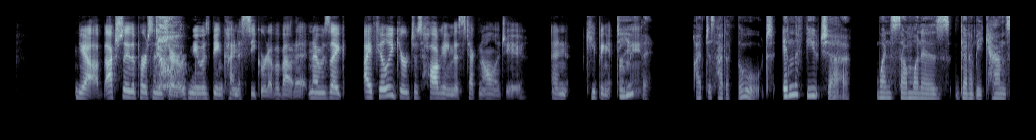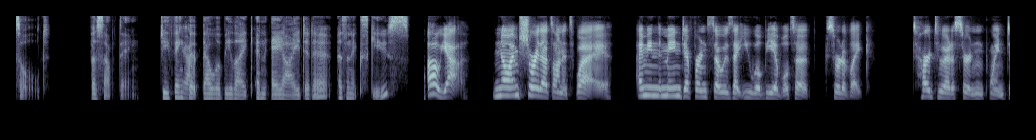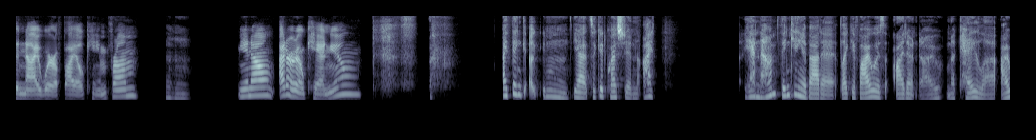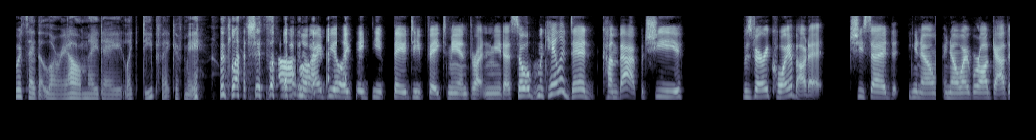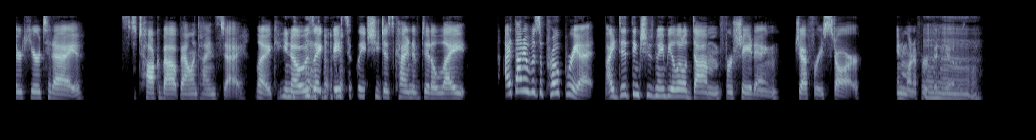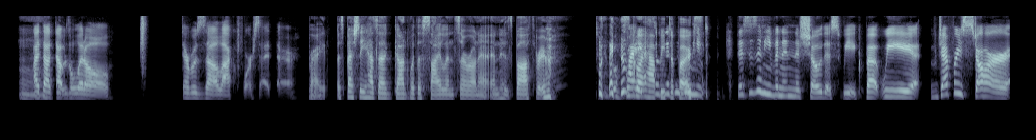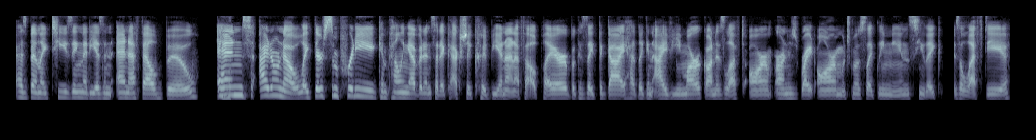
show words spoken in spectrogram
yeah, actually, the person who shared it with me was being kind of secretive about it. And I was like, I feel like you're just hogging this technology and keeping it Do you me. think? I've just had a thought. In the future, when someone is going to be cancelled for something, do you think Yeah. that there will be like an AI did it as an excuse? Oh, yeah. No, I'm sure that's on its way. I mean, the main difference, though, is that you will be able to sort of like, it's hard to at a certain point deny where a file came from. Mhm. You know, I don't know. Can you? I think, uh, mm, yeah, it's a good question. I, yeah, now I'm thinking about it. Like, if I was, I don't know, Mikayla, I would say that L'Oreal made a like deep fake of me with lashes on. Oh, I feel like they deep they deep faked me and threatened me to. So Mikayla did come back, but she was very coy about it. She said, "You know, I know why we're all gathered here today. To talk about Valentine's Day." Like, you know, it was like basically she just kind of did a light. I thought it was appropriate. I did think she was maybe a little dumb for shading Jeffree Star in one of her videos. Mhm. I Mm, thought that was a little. There was a lack of foresight there. right. Especially he has a gun with a silencer on it in his bathroom. I think he's Right, quite happy this to isn't even- This isn't even in the show this week, but we Jeffree Star has been like teasing that he has an NFL boo. Mm-hmm. And I don't know, like there's some pretty compelling evidence that it actually could be an NFL player because like the guy had like an IV mark on his left arm or on his right arm, which most likely means he like is a lefty.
